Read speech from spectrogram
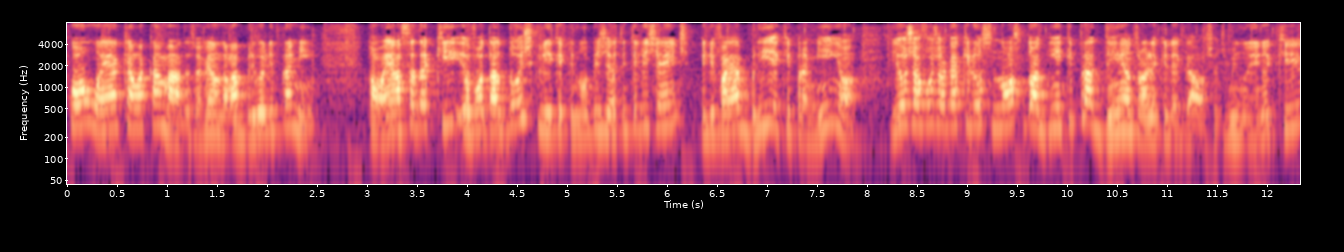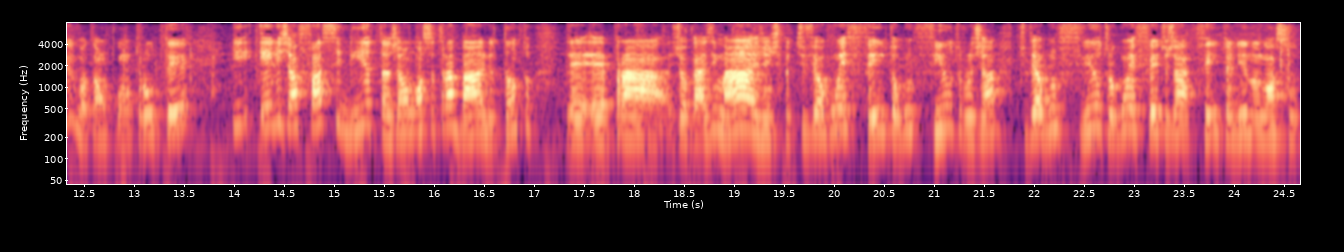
qual é aquela camada, tá vendo? Ela abriu ali para mim. Então, essa daqui, eu vou dar dois cliques aqui no objeto inteligente, ele vai abrir aqui para mim, ó, e eu já vou jogar aquele nosso doguinho aqui para dentro, olha que legal. Deixa eu diminuir ele aqui, vou dar um Ctrl T e ele já facilita já o nosso trabalho, tanto é, é, para jogar as imagens, para tiver algum efeito, algum filtro já, tiver algum filtro, algum efeito já feito ali no nosso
